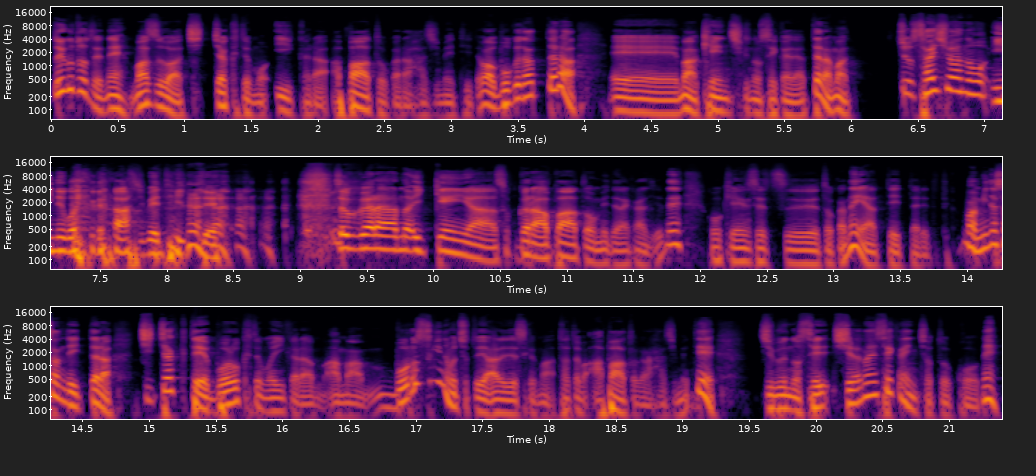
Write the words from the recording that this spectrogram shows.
ということでね、まずはちっちゃくてもいいから、アパートから始めていって、まあ僕だったら、えー、まあ建築の世界だったら、まあ、ちょ、最初はあの、犬小屋から始めていって、そこからあの、一軒家、そこからアパートみたいな感じでね、こう建設とかね、やっていったりとか。まあ皆さんで言ったら、ちっちゃくてボロくてもいいから、まあまあ、ボロすぎるのもちょっとあれですけど、まあ、例えばアパートから始めて、自分のせ知らない世界にちょっとこうね、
